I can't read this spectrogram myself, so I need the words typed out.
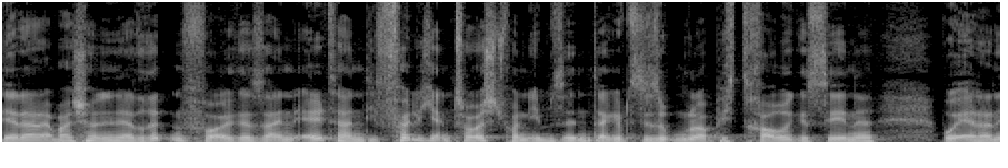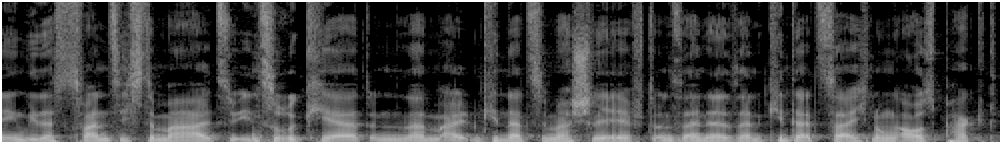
der dann aber schon in der dritten Folge seinen Eltern, die völlig enttäuscht von ihm sind, da gibt's diese unglaublich traurige Szene, wo er dann irgendwie das zwanzigste Mal zu ihnen zurückkehrt und in seinem alten Kinderzimmer schläft und seine, seine Kindheitszeichnungen auspackt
